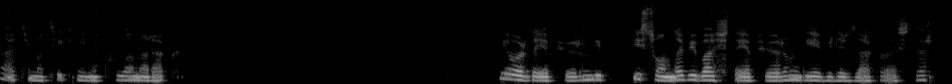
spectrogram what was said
Artırma tekniğini kullanarak bir orada yapıyorum. Bir, bir sonda bir başta yapıyorum diyebiliriz arkadaşlar.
